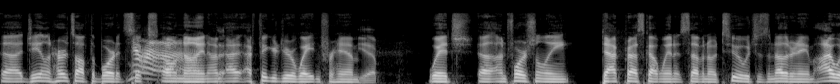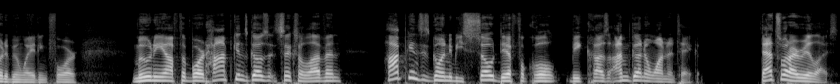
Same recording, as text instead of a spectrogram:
uh, Jalen Hurts off the board at six oh nine. I, I figured you were waiting for him. Yep. which uh, unfortunately Dak Prescott went at 702, which is another name I would have been waiting for. Mooney off the board. Hopkins goes at 611. Hopkins is going to be so difficult because I'm going to want to take him. That's what I realized.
